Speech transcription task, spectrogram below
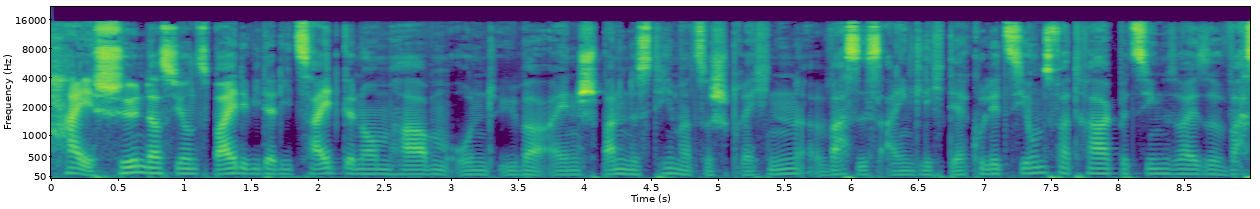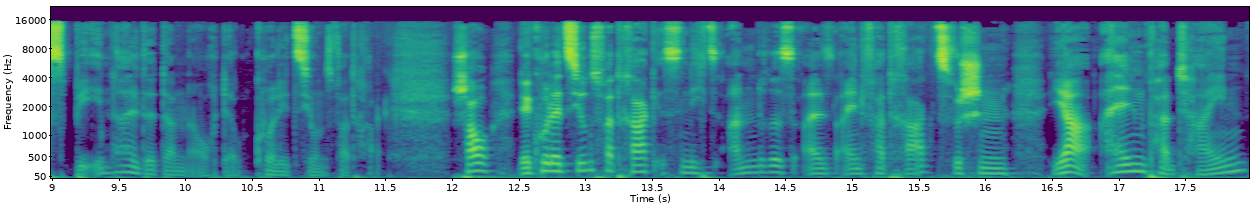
Hi, schön, dass wir uns beide wieder die Zeit genommen haben und über ein spannendes Thema zu sprechen. Was ist eigentlich der Koalitionsvertrag beziehungsweise was beinhaltet dann auch der Koalitionsvertrag? Schau, der Koalitionsvertrag ist nichts anderes als ein Vertrag zwischen ja, allen Parteien,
